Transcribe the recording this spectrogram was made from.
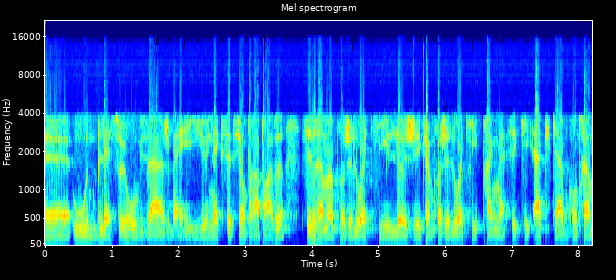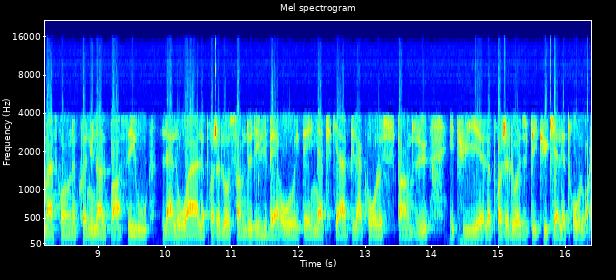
euh, ou une blessure au visage, ben il y a une exception par rapport à ça. C'est vraiment un projet de loi qui est logique, un projet de loi qui est pragmatique, qui est applicable, contrairement à ce qu'on a connu dans le passé où la loi, le projet de loi 62 des libéraux était inapplicable, puis la Cour l'a suspendu, et puis euh, le projet de loi du PQ qui allait trop loin.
